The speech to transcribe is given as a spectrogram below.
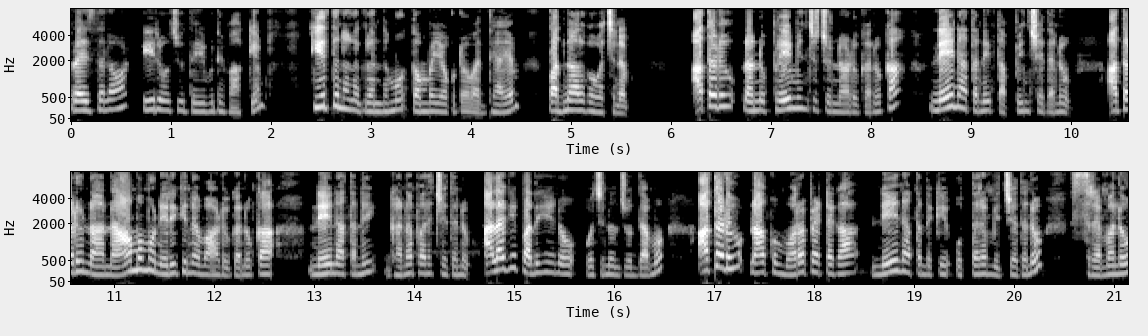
ప్రైజ్ ద లాడ్ ఈ రోజు దేవుని వాక్యం కీర్తనల గ్రంథము తొంభై ఒకటో అధ్యాయం పద్నాలుగో వచనం. అతడు నన్ను ప్రేమించుచున్నాడు గనుక నేనతని తప్పించెదను. అతడు నా నామము నెరిగిన వాడు గనుక నేనతని ఘనపరిచెదను. అలాగే పదిహేనో వచనం చూద్దాము. అతడు నాకు మొరపెట్టగా నేనతనికి ఉత్తరం ఇచ్చేదను శ్రమలో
